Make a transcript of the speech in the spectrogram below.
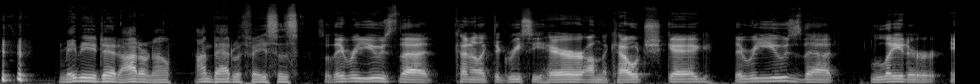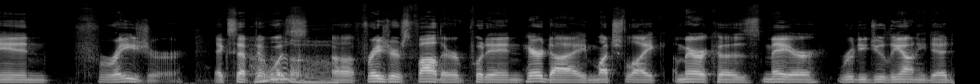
Maybe you did, I don't know. I'm bad with faces. So they reused that kind of like the greasy hair on the couch gag. They reused that later in Frasier. Except it was uh, Frasier's father put in hair dye, much like America's mayor Rudy Giuliani did,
